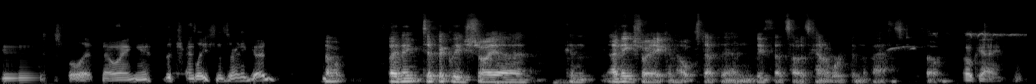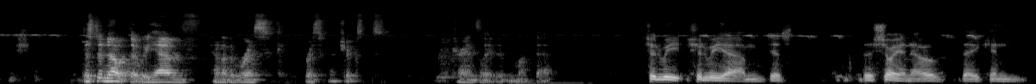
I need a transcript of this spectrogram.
useful at knowing if the translations are any good. No, so I think typically Xiaoya can, I think Xiaoya can help step in. At least that's how it's kind of worked in the past. So Okay. just a note that we have kind of the risk, risk metrics translated and like that. Should we, should we, um, just, the Xiaoya know they can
